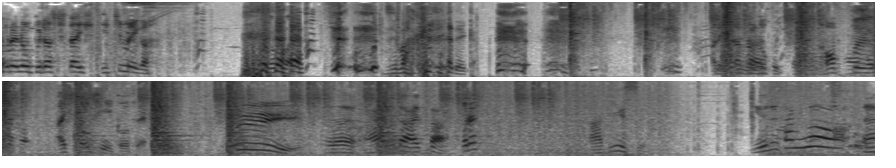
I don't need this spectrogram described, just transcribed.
俺のブラシ台1名が。ー自爆じゃねえか。あれ、カさんどこ行った？オープンあいつ倒しに行こうぜ。うーあいつか、あいつか。あれ？アビュース。許さんぞあ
